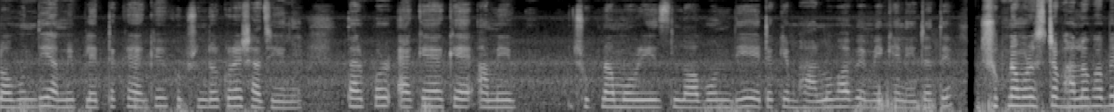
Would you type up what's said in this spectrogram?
লবণ দিয়ে আমি প্লেটটাকে আগে খুব সুন্দর করে সাজিয়ে নিই। তারপর একে একে আমি শুকনা মরিচ, লবণ দিয়ে এটাকে ভালোভাবে মেখে নিই যাতে শুকনো মরিচটা ভালোভাবে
